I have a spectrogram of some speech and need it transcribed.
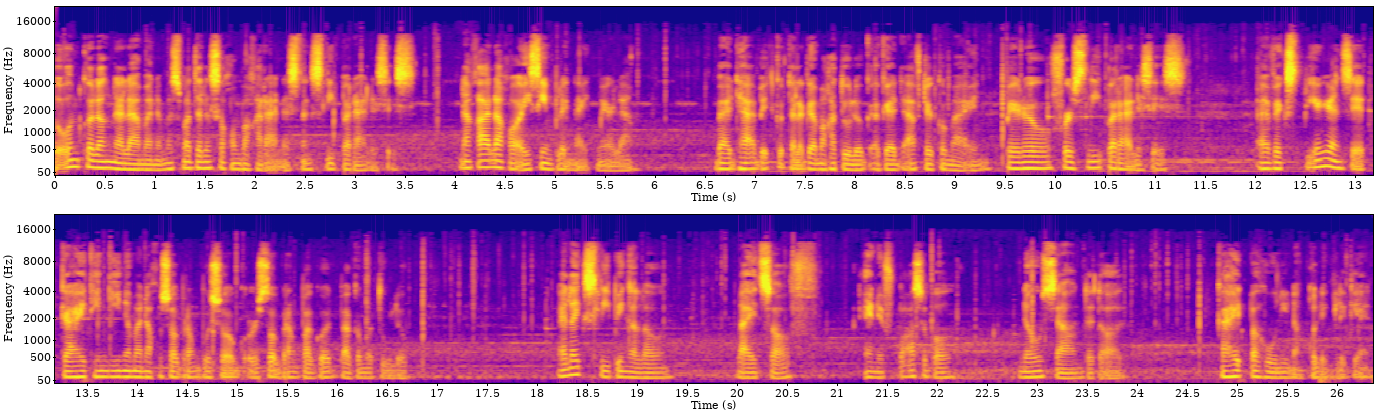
doon ko lang nalaman na mas madalas akong makaranas ng sleep paralysis. Nakala ko ay simpleng nightmare lang. Bad habit ko talaga makatulog agad after kumain. Pero for sleep paralysis, I've experienced it kahit hindi naman ako sobrang busog or sobrang pagod bago matulog. I like sleeping alone lights off, and if possible, no sound at all. Kahit pahuni ng kuliglig yan.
